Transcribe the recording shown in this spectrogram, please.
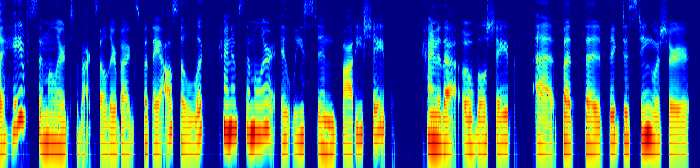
behave similar to box elder bugs, but they also look kind of similar, at least in body shape, kind of that oval shape. Uh, but the big distinguisher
